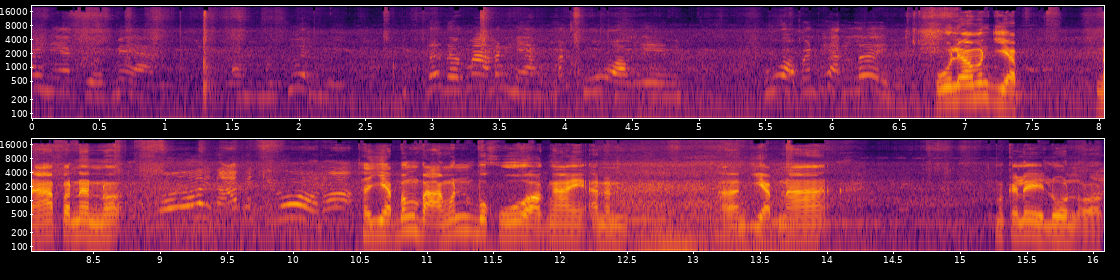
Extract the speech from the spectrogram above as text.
ข่เนี่ยเกิดแม่อันมือขึ้นนี่เลิกเดิกมามันแห้งมันหูออกเองหูออกเป็นแผ่นเลยคูแล้วมันเหยียบหนาปานนั้นเนาะโอ้ยหนาเป็นกิโลเนาะถ้าเหยียบบางๆมันบ่คูออกง่ายอันนั้นอันนั้นเหยียบหนามันก็เลยโลนออก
